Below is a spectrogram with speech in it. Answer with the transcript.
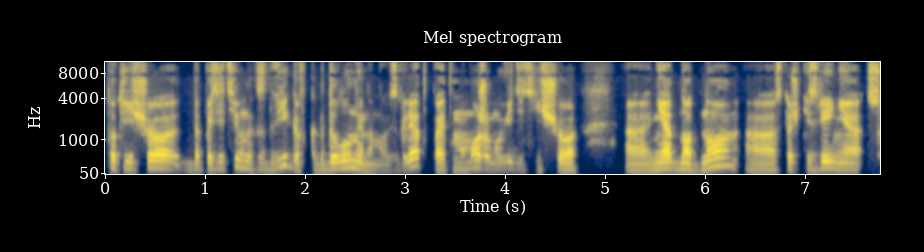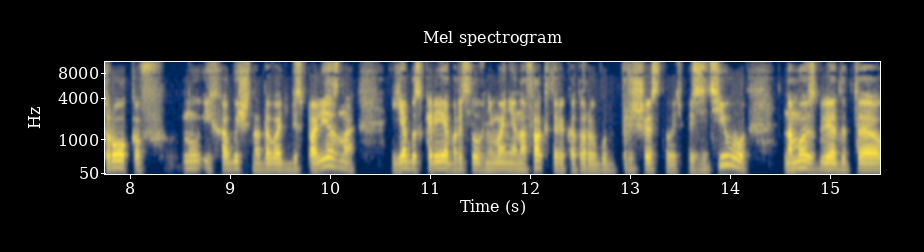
Тут еще до позитивных сдвигов, как до Луны, на мой взгляд, поэтому можем увидеть еще не одно дно. Э, с точки зрения сроков ну, их обычно давать бесполезно. Я бы скорее обратил внимание на факторы, которые будут предшествовать позитиву. На мой взгляд, это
